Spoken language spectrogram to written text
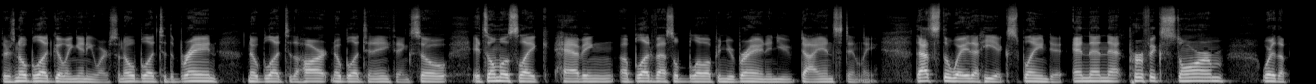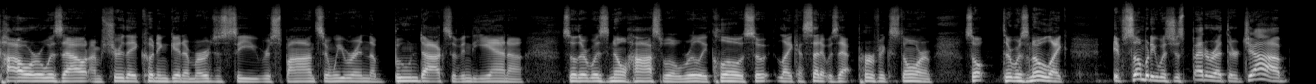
there's no blood going anywhere. So no blood to the brain, no blood to the heart, no blood to anything. So it's almost like having a blood vessel blow up in your brain and you die instantly. That's the way that he explained it. And then that perfect storm where the power was out, I'm sure they couldn't get emergency response and we were in the boondocks of Indiana. So there was no hospital really close. So like I said it was that perfect storm. So there was no like if somebody was just better at their job,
